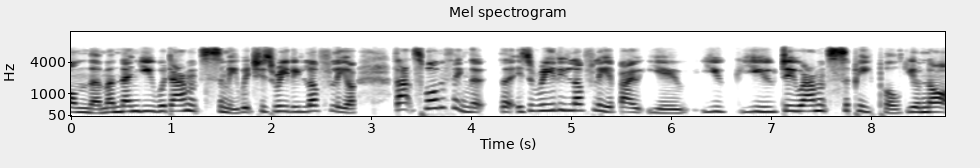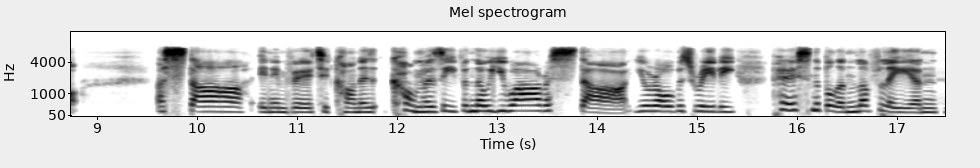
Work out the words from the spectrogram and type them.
on them, and then you would answer me, which is really lovely. Or that's one thing that that is really lovely about you. You you do answer people. You're not a star in inverted commas, even though you are a star. You're always really personable and lovely, and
